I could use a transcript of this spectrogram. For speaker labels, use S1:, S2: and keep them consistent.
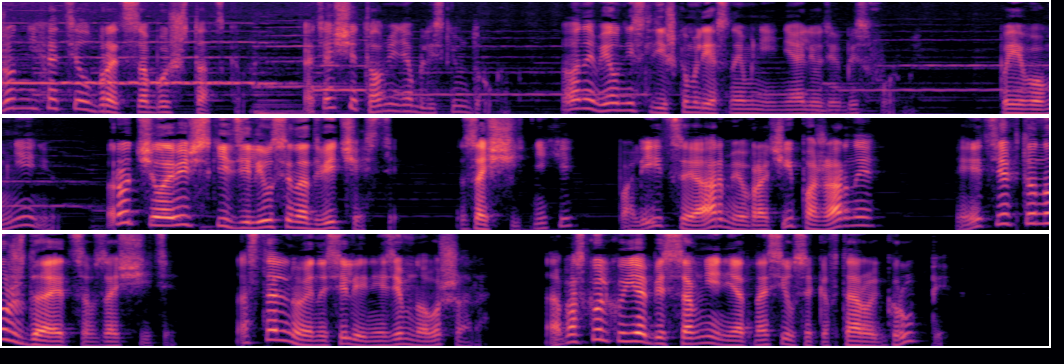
S1: Джон не хотел брать с собой штатского, хотя считал меня близким другом. Он имел не слишком лестное мнение о людях без формы. По его мнению, род человеческий делился на две части. Защитники, полиция, армия, врачи, пожарные и те, кто нуждается в защите. Остальное население земного шара. А поскольку я без сомнения относился ко второй группе,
